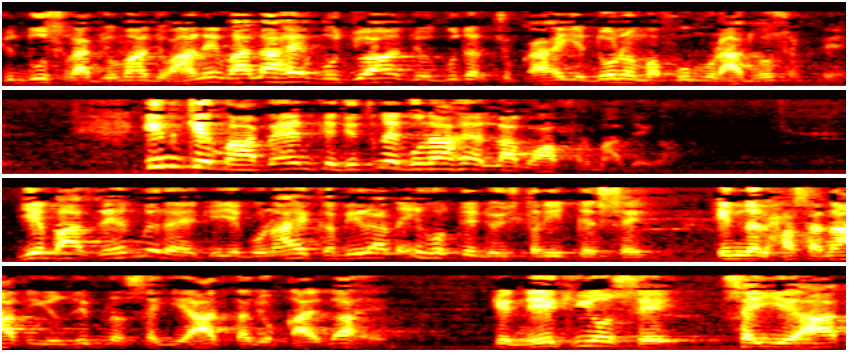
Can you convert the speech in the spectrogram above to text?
کہ دوسرا جمعہ جو آنے والا ہے، وہ جمعہ جو گزر چکا ہے، یہ دونوں مفہوم مراد ہو سکتے ہیں۔ ان کے مابین کے جتنے گناہ ہیں، اللہ معاف فرما دے گا۔ یہ بات ذہن میں رہے کہ یہ گناہ کبیرہ نہیں ہوتے جو اس طریقے سے، ان الحسنات یوزبن سیاحت کا جو قاعدہ ہے کہ نیکیوں سے سیاحت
